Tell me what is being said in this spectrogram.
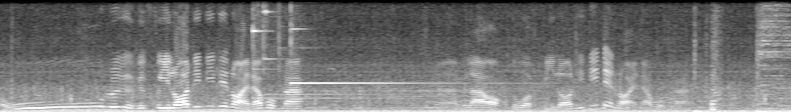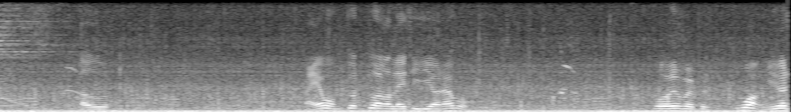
โอ้รู้สึกเป็นฟรีร้อนนิดๆหน่อยๆนะผมนะเวลาออกตัวฟรีร้อนนิดๆหน่อยๆนะผมนะตื่นไหนผมจวดจวดๆกันเลยทีเดียวนะผมโอ้ยทำไมเป็นม่วงเยอะ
